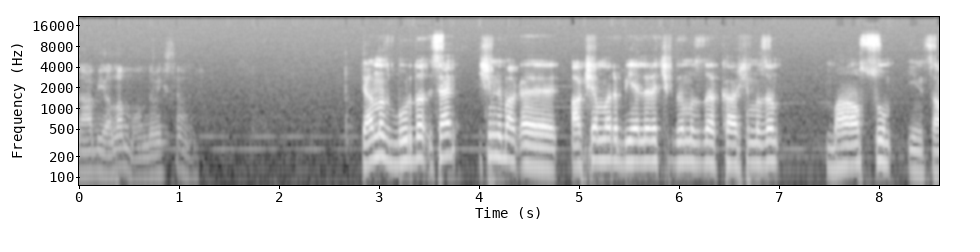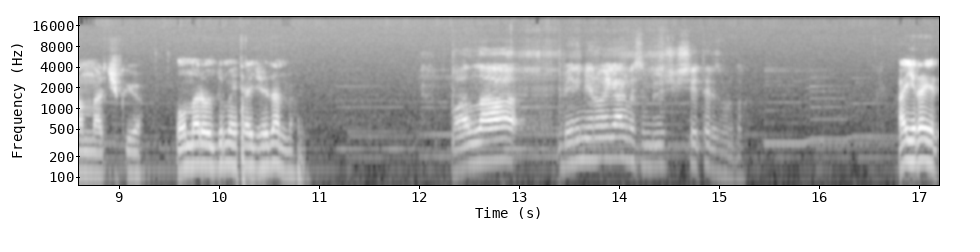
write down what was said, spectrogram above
Ne abi yalan mı? Onu demek istemedim. Yalnız burada sen şimdi bak e, akşamları bir yerlere çıktığımızda karşımıza masum insanlar çıkıyor. Onları öldürmeyi tercih eder mi? Valla benim yanıma gelmesin. Biz üç kişi yeteriz burada. Hayır hayır.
